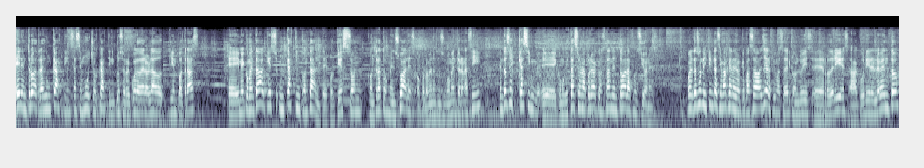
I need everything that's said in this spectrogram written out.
él entró a través de un casting, se hacen muchos castings, incluso recuerdo haber hablado tiempo atrás, eh, y me comentaba que es un casting constante, porque son contratos mensuales, o por lo menos en su momento eran así, entonces casi eh, como que está haciendo una prueba constante en todas las funciones. Bueno, estas son distintas imágenes de lo que pasaba ayer, fuimos a ver con Luis eh, Rodríguez a cubrir el evento,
